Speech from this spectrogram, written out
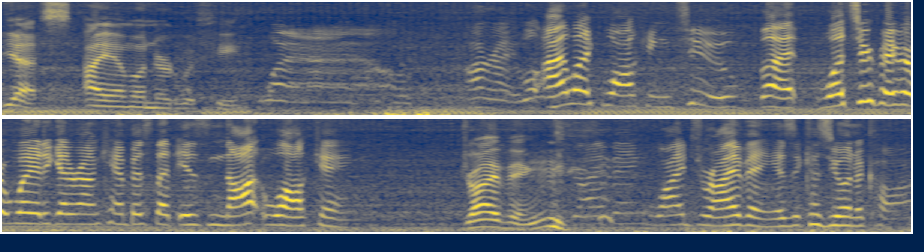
yes, I am a nerd with feet. Wow. All right. Well, I like walking too, but what's your favorite way to get around campus that is not walking? Driving. Driving? Why driving? Is it because you own a car?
